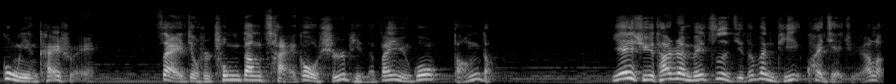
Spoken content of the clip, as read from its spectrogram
供应开水，再就是充当采购食品的搬运工等等。也许他认为自己的问题快解决了，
